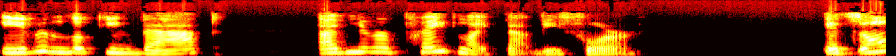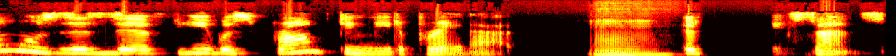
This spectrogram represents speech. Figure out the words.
even looking back, I've never prayed like that before. It's almost as if he was prompting me to pray that. Mm. If it makes sense.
